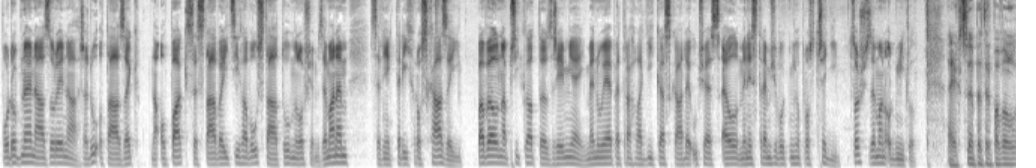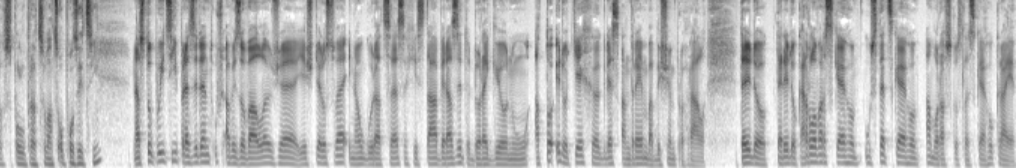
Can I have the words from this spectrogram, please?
podobné názory na řadu otázek, naopak se stávající hlavou státu Milošem Zemanem se v některých rozcházejí. Pavel například zřejmě jmenuje Petra Hladíka z KDU ČSL ministrem životního prostředí, což Zeman odmítl. A jak chce Petr Pavel spolupracovat s opozicí? Nastupující prezident už avizoval, že ještě do své inaugurace se chystá vyrazit do regionů, a to i do těch, kde s Andrejem Babišem prohrál, tedy do, tedy do Karlovarského, Ústeckého a Moravskosleského kraje.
